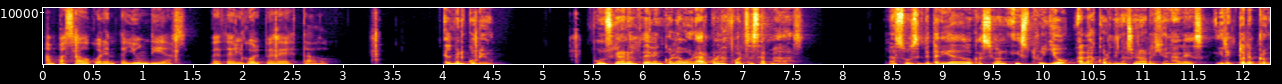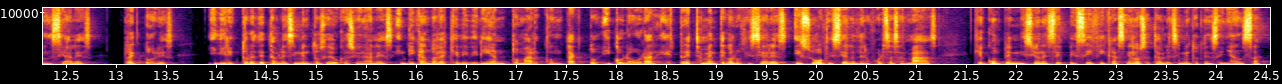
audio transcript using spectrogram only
Han pasado 41 días desde el golpe de Estado. El Mercurio. Funcionarios deben colaborar con las Fuerzas Armadas. La Subsecretaría de Educación instruyó a las coordinaciones regionales, directores provinciales, rectores y directores de establecimientos educacionales indicándoles que deberían tomar contacto y colaborar estrechamente con oficiales y suboficiales de las Fuerzas Armadas que cumplen misiones específicas en los establecimientos de enseñanza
